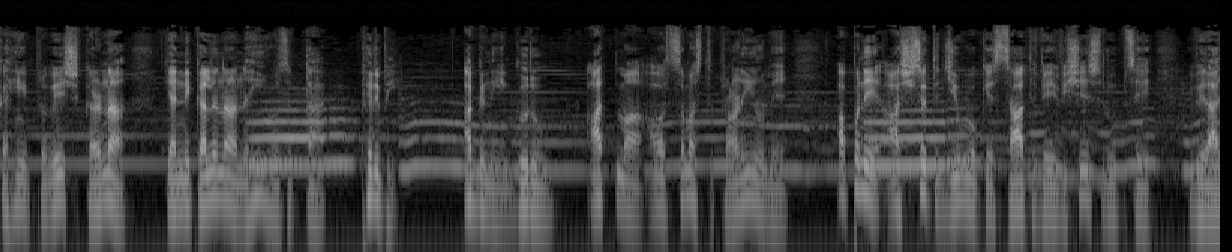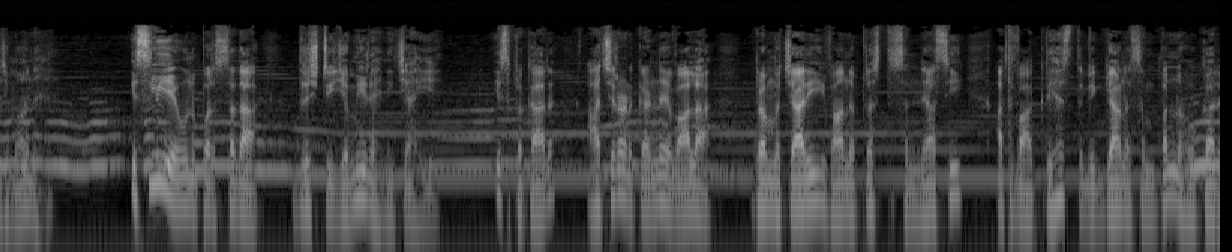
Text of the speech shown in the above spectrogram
कहीं प्रवेश करना या निकलना नहीं हो सकता, फिर भी अग्नि, गुरु, आत्मा और समस्त प्राणियों में अपने आश्रित जीवों के साथ वे विशेष रूप से विराजमान है। इसलिए उन पर सदा दृष्टि जमी रहनी चाहिए। इस प्रकार आचरण करने वाला ब्रह्मचारी, वानप्रस्थ, सन्यासी अथवा गृहस्थ विज्ञान संपन्न होकर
